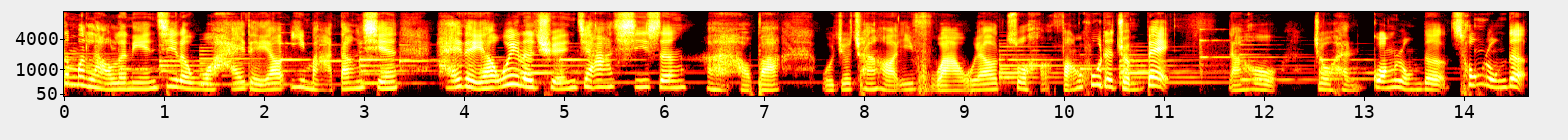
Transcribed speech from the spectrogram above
那么老了年纪了，我还得要一马当先，还得要为了全家牺牲啊？好吧，我就穿好衣服啊，我要做好防护的准备，然后就很光荣的、从容的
